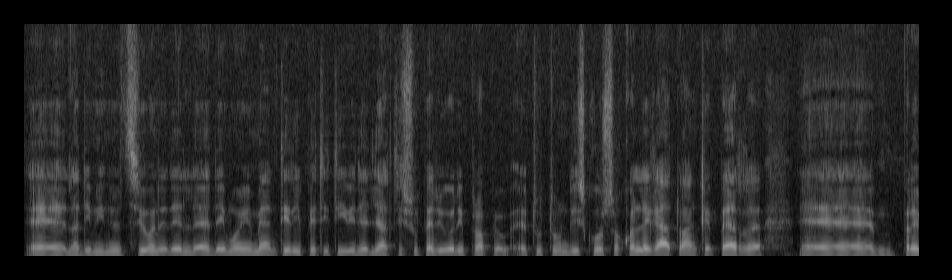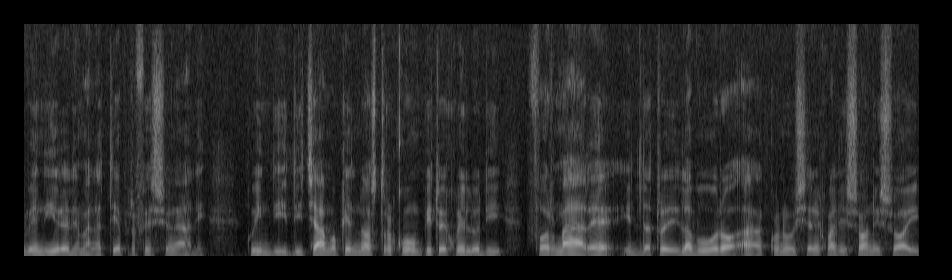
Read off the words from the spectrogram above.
eh, la diminuzione del, dei movimenti ripetitivi degli arti superiori, proprio è tutto un discorso collegato anche per eh, prevenire le malattie professionali. Quindi diciamo che il nostro compito è quello di formare il datore di lavoro a conoscere quali sono i suoi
